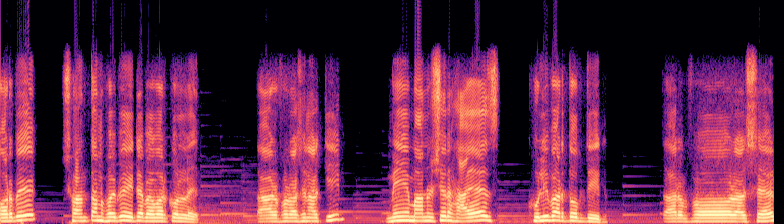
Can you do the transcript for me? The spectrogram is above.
গর্ভে সন্তান হইবে এটা ব্যবহার করলে। তারপর আসেন আর কি, মেয়ে মানুষের হায়েজ খুলিবার তবদির। তারপর আসেন,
